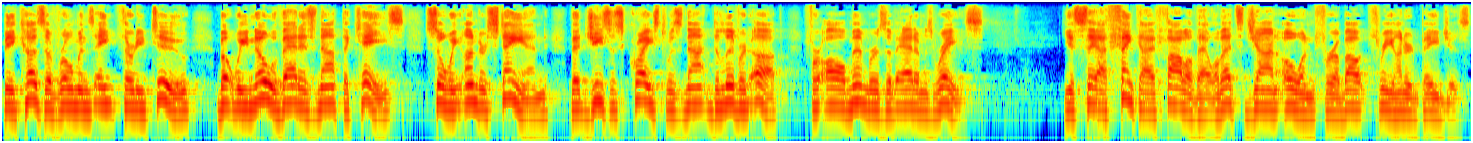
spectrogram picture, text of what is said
because of Romans 8:32, but we know that is not the case, so we understand that Jesus Christ was not delivered up for all members of Adam's race. You say, I think I follow that. Well, that's John Owen for about 300 pages.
